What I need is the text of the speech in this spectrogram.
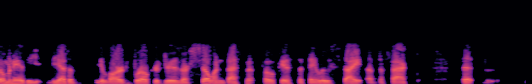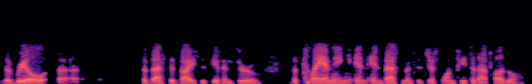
so many of the the other the large brokerages are so investment focused that they lose sight of the fact that the real uh, the best advice is given through the planning and investments is just one piece of that puzzle.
